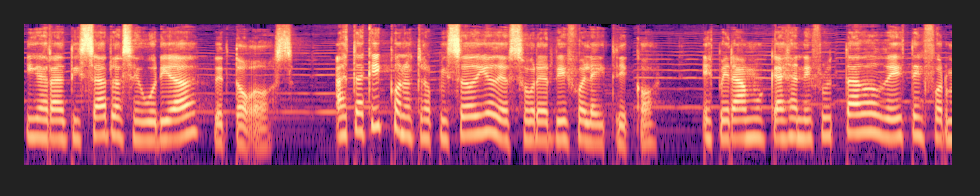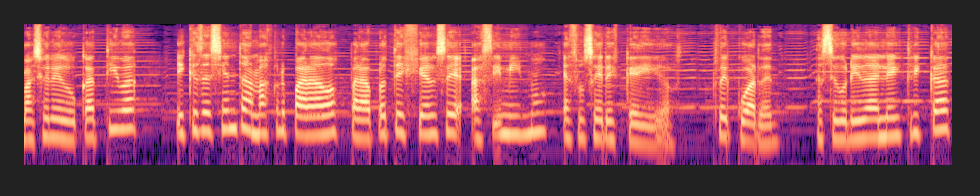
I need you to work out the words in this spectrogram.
y garantizar la seguridad de todos. Hasta aquí con nuestro episodio de Sobre el Riesgo Eléctrico. Esperamos que hayan disfrutado de esta información educativa y que se sientan más preparados para protegerse a sí mismos y a sus seres queridos. Recuerden, la seguridad eléctrica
